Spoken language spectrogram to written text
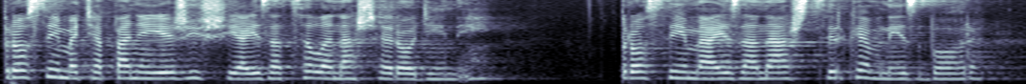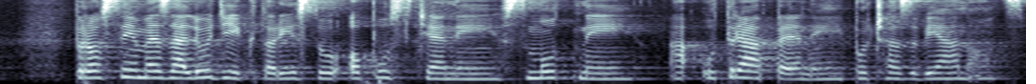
Prosíme ťa, Pane Ježiši, aj za celé naše rodiny. Prosíme aj za náš cirkevný zbor. Prosíme za ľudí, ktorí sú opustení, smutní a utrápení počas Vianoc.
